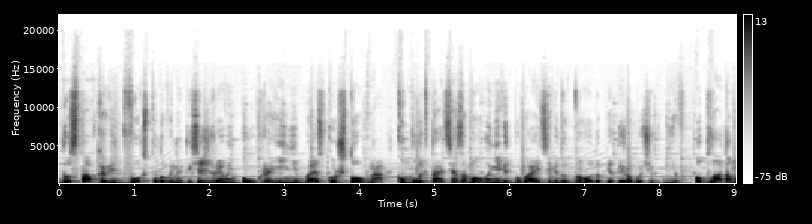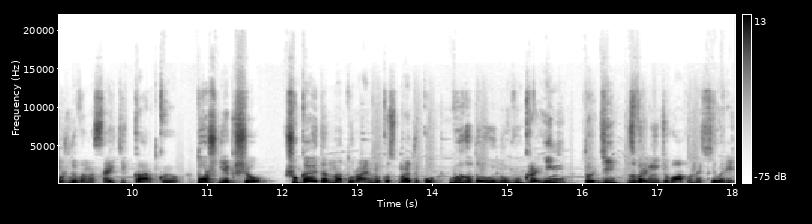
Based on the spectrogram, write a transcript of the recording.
Доставка від 2,5 тисяч гривень по Україні безкоштовна. Комплектація замовлення відбувається від 1 до 5 робочих днів. Оплата можлива на сайті карткою. Тож, якщо шукаєте натуральну косметику, виготовлену в Україні, тоді зверніть увагу на Хіларі.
